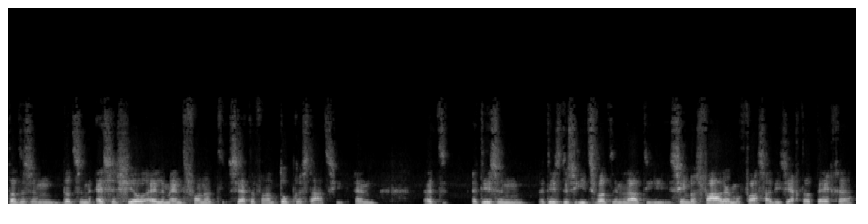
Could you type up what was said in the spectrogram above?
dat is een, dat is een essentieel element van het zetten van een topprestatie. En het, het, is, een, het is dus iets wat inderdaad die Simba's vader, Mufasa, die zegt dat tegen,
